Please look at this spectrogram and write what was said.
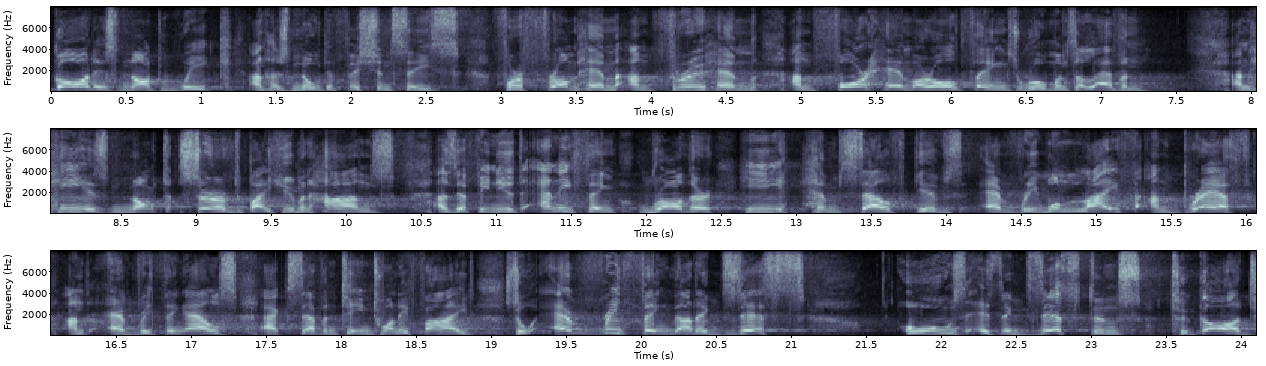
God is not weak and has no deficiencies, for from him and through him and for him are all things, Romans 11. And he is not served by human hands as if he needed anything. Rather, he himself gives everyone life and breath and everything else. Acts 17 25. So everything that exists owes its existence to God.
